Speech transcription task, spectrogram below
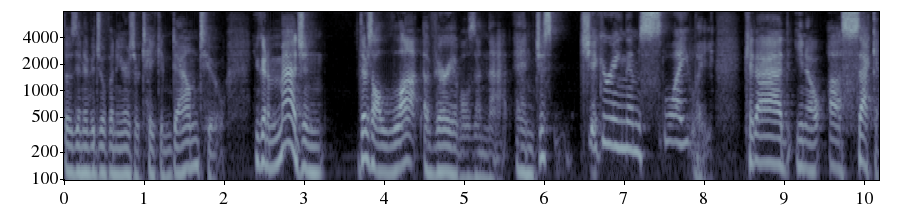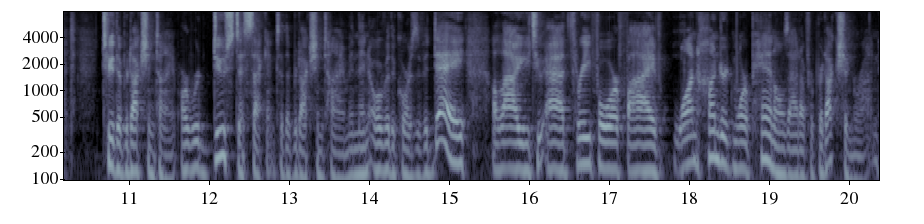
those individual veneers are taken down to. You can imagine there's a lot of variables in that, and just jiggering them slightly could add, you know, a second to the production time or reduced a second to the production time. And then over the course of a day, allow you to add three, four, five, 100 more panels out of a production run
